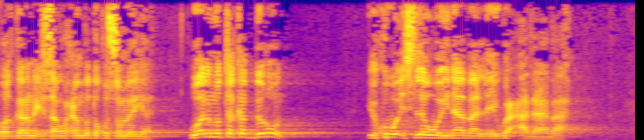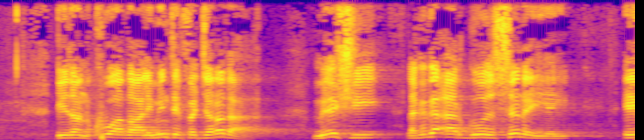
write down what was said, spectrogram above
waad garanaysaan waxay ummadda ku sameeyaan. Wاlmutakabbiruun iyo kuwa isla weynaabaa laygu cadaabaa. Idan kuwa daalimiinta fajarada meeshii lagaga aargoosanayey ee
